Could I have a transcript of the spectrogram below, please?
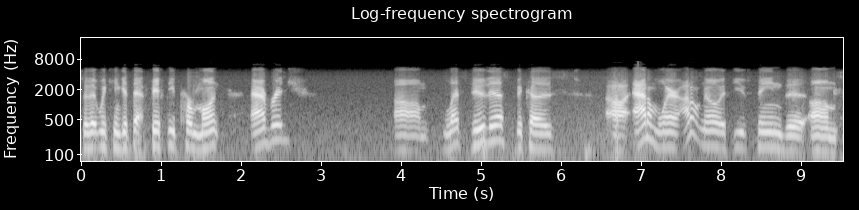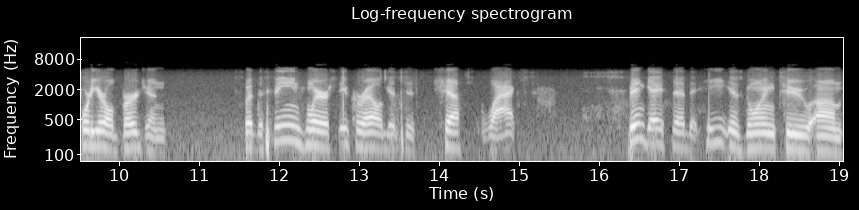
so that we can get that 50 per month average, um, let's do this because uh, Adam Ware, I don't know if you've seen the um, 40 year old virgin, but the scene where Steve Carell gets his chest waxed, Ben Gay said that he is going to um,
